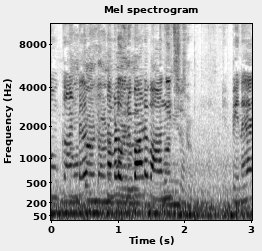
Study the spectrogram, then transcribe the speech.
നോക്കാണ്ട് നമ്മൾ ഒരുപാട് വാങ്ങിച്ചു. പിന്നെ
